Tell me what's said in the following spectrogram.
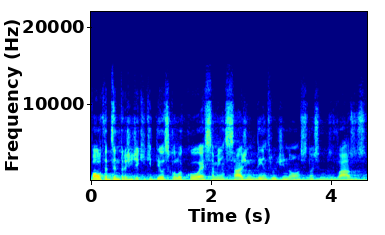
Paulo está dizendo para a gente aqui que Deus colocou essa mensagem dentro de nós. Nós somos vasos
